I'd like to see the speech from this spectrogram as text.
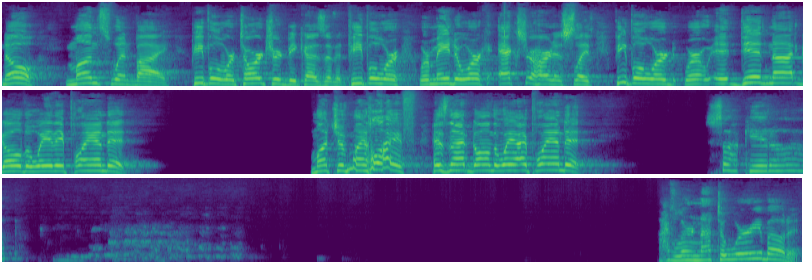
No, months went by. People were tortured because of it. People were, were made to work extra hard as slaves. People were, were, it did not go the way they planned it. Much of my life has not gone the way I planned it. Suck it up. I've learned not to worry about it.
